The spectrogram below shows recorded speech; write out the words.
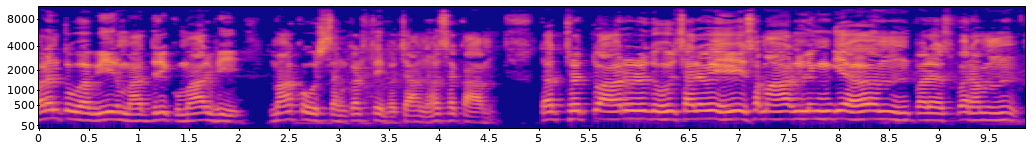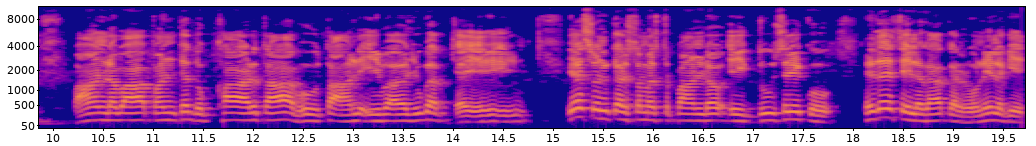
परंतु वह वीर माद्री कुमार भी माँ को उस संकट से बचा न सका। तत्वा सर्वे समालिंग्य परस्परम पांडवा पंच दुखार्ता भूतान इव युगक्षय। यह सुनकर समस्त पांडव एक दूसरे को हृदय से लगाकर रोने लगे।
